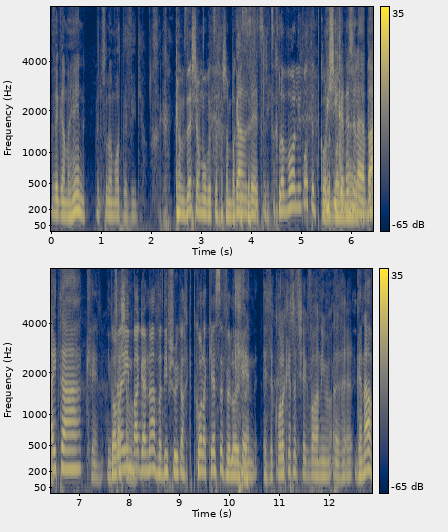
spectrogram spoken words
וגם הן מצולמות בווידאו. גם זה שמור אצלך שם בכספת. גם זה אצלי. צריך לבוא לראות את כל מי הדברים האלה. שייכנס אליי. הביתה, כן, אתה אומר. אם בא גנב, עדיף שהוא ייקח את כל הכסף ולא את זה. כן, זה כל הכסף שכבר אני... גנב,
